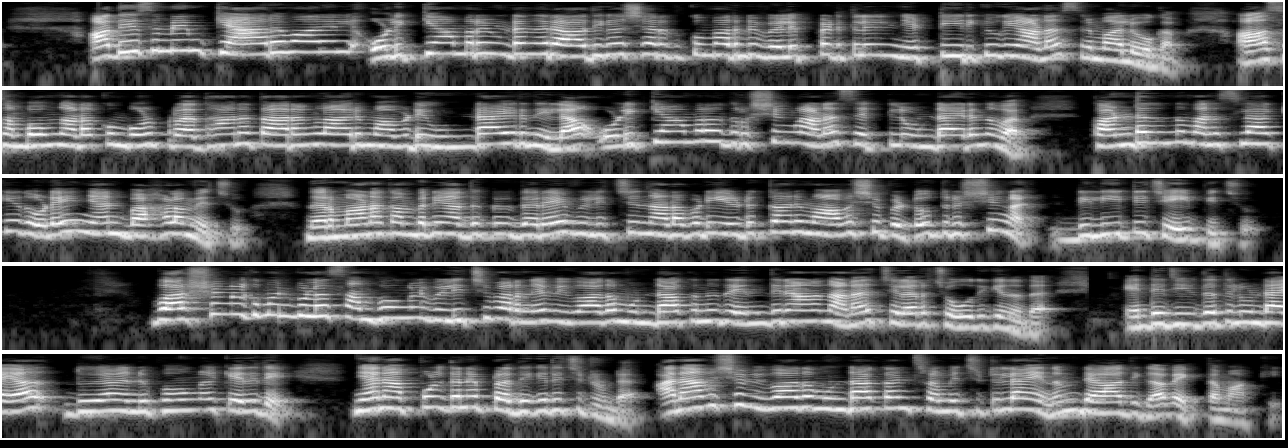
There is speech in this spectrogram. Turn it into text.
അതേസമയം ക്യാരവാനിൽ ഒളിക്യാമറയുണ്ടെന്ന രാധിക ശരത് കുമാറിന്റെ വെളിപ്പെടുത്തലിൽ ഞെട്ടിയിരിക്കുകയാണ് സിനിമാ ലോകം. ആ സംഭവം നടക്കുമ്പോൾ പ്രധാന താരങ്ങൾ ആരും അവിടെ ഉണ്ടായിരുന്നില്ല. ഒളിക്യാമറ ദൃശ്യങ്ങളാണ് സെറ്റിൽ ഉണ്ടായിരുന്നവർ. കണ്ടതെന്ന് മനസ്സിലാക്കിയതോടെ ഞാൻ ബഹളം വെച്ചു. നിർമ്മാണ കമ്പനി അധികൃതരെ വിളിച്ച് നടപടി എടുക്കാനും ആവശ്യപ്പെട്ടു. ദൃശ്യങ്ങൾ ഡിലീറ്റ് ചെയ്യിപ്പിച്ചു. വർഷങ്ങൾക്ക് മുൻപുള്ള സംഭവങ്ങൾ വിളിച്ചു പറഞ്ഞ് വിവാദം ഉണ്ടാക്കുന്നത് എന്തിനാണെന്നാണ് ചിലർ ചോദിക്കുന്നത്. എന്റെ ജീവിതത്തിലുണ്ടായ ദുരനുഭവങ്ങൾക്കെതിരെ ഞാൻ അപ്പോൾ തന്നെ പ്രതികരിച്ചിട്ടുണ്ട്. അനാവശ്യ വിവാദം ഉണ്ടാക്കാൻ ശ്രമിച്ചിട്ടില്ല എന്നും രാധിക വ്യക്തമാക്കി.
